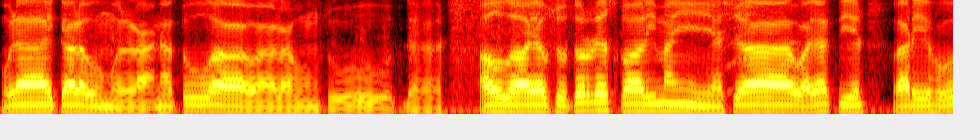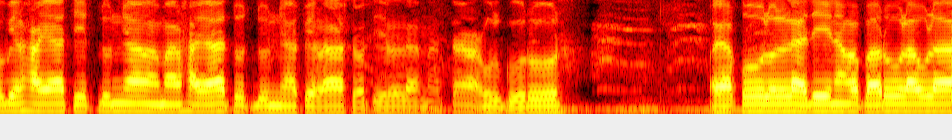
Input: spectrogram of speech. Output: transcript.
Ulaika lahumul la'natullah wa lahum su'uddar Allah yabsutur rizqa liman yasha wa yaktir. Warihu bil hayatid dunya wa mal hayatud dunya fil akhirati illa mata'ul gurur ويقول الذين كفروا لولا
